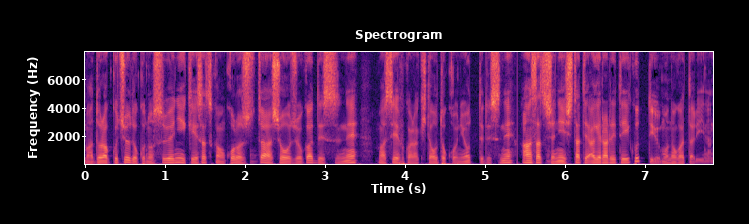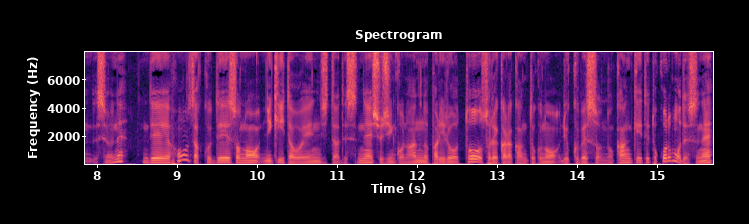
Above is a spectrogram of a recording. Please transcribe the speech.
まあ、ドラッグ中毒の末に警察官を殺した少女がですね、まあ、政府から来た男によってですね、暗殺者に仕立て上げられていくっていう物語なんですよね。で、本作でそのニキータを演じたですね、主人公のアンヌ・パリローと、それから監督のリュック・ベッソンの関係ってところもですね、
